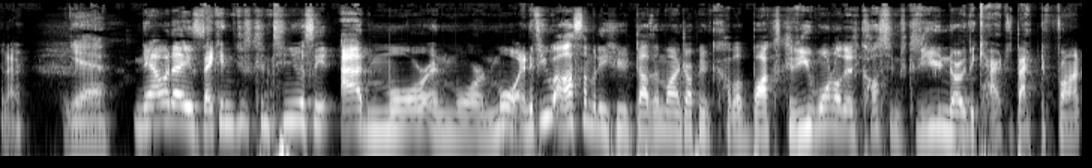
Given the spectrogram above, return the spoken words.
You know, Yeah. nowadays they can just continuously add more and more and more. And if you are somebody who doesn't mind dropping a couple of bucks because you want all those costumes because you know the characters back to front,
